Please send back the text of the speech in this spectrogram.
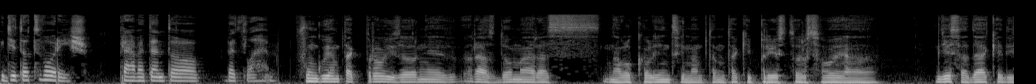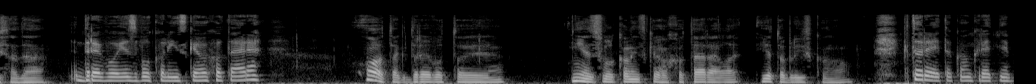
Kde to tvoríš? Práve tento Betlehem? Fungujem tak provizorne, raz doma, raz na Vlkolínci, mám tam taký priestor svoj a kde sa dá, kedy sa dá. Drevo je z Vlkolínskeho chotára? O, tak drevo to je nie z Vlkolínskeho chotára, ale je to blízko. No. Ktoré je to konkrétne?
